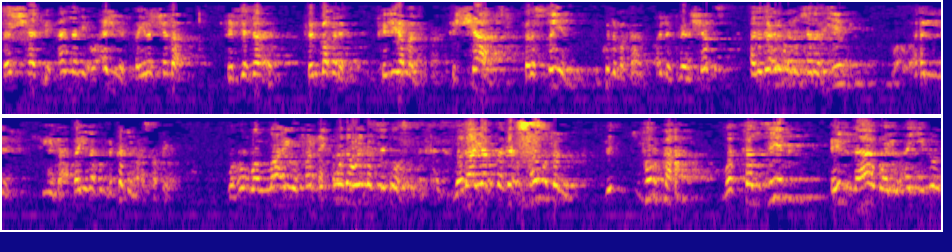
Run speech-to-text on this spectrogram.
تشهد بأنني أؤلف بين الشباب في الجزائر في المغرب في اليمن في الشام فلسطين في كل مكان أؤلف بين الشباب الذي يعرف أنهم سلفيين وأؤلف فيما بينهم بقدر ما أستطيع. وهم والله يفرقون ويمسكون ولا يرتفع صوت بالفرقة والتنظيم إلا ويؤيدون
